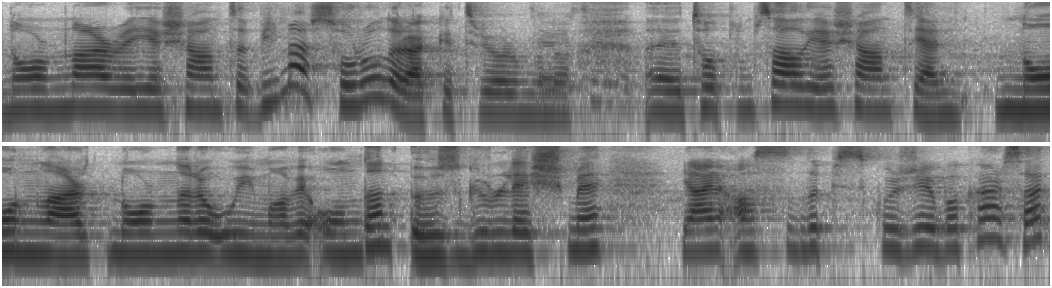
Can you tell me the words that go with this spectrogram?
normlar ve yaşantı, bilmem soru olarak getiriyorum bunu. E, toplumsal yaşantı yani normlar, normlara uyma ve ondan özgürleşme. Yani aslında psikolojiye bakarsak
